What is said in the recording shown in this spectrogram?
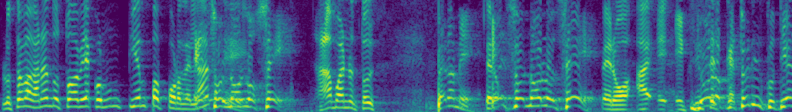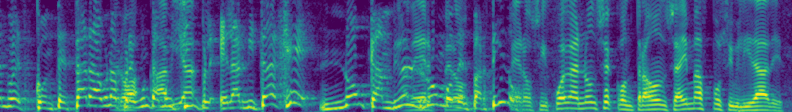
lo estaba ganando todavía con un tiempo por delante. Eso no lo sé. Ah, bueno, entonces, Espérame, Pero- eso no lo sé. pero ah, eh, existe Yo lo que estoy discutiendo es contestar a una Pero pregunta muy simple. El arbitraje no cambió el rumbo pero- del partido. Pero si juegan 11 contra 11, hay más posibilidades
